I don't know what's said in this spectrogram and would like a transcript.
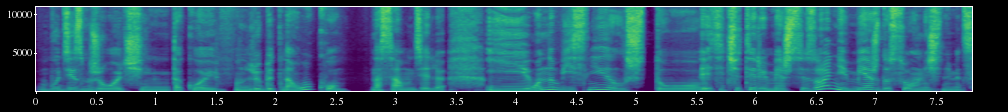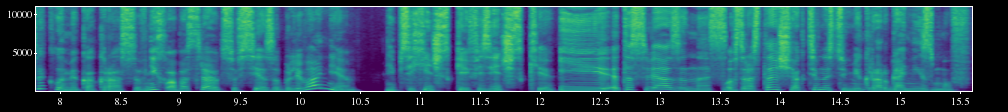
буддизм же очень такой, он любит науку, на самом деле. И он объяснил, что эти четыре межсезонья между солнечными циклами как раз, в них обостряются все заболевания, и психические, и физические. И это связано с возрастающей активностью микроорганизмов.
